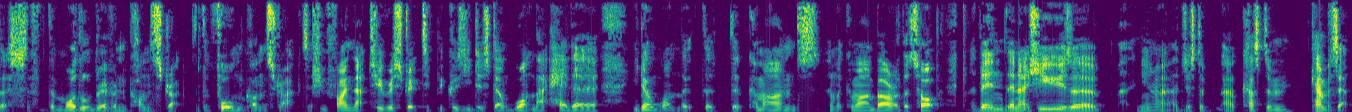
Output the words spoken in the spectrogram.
the, the model driven construct, the form construct. If you find that too restrictive because you just don't want that header, you don't want the, the, the commands on the command bar at the top, then then actually use a you know just a, a custom canvas app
